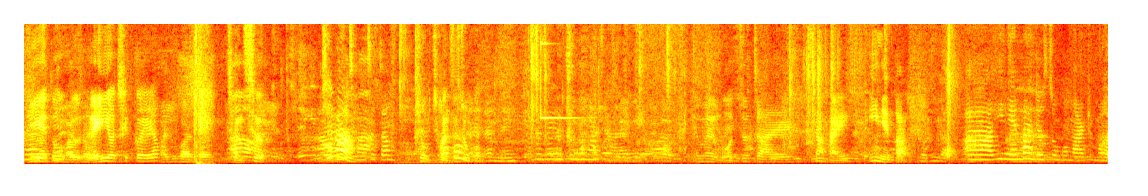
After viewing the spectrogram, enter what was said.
뒤에도 그 레이어 칠 거예요? 전츠. 제발. 좀 전츠 조금. 因为我住在上海一年半，啊，一年半就中国말좀好。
